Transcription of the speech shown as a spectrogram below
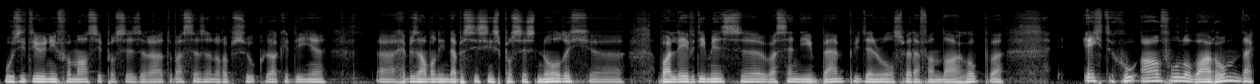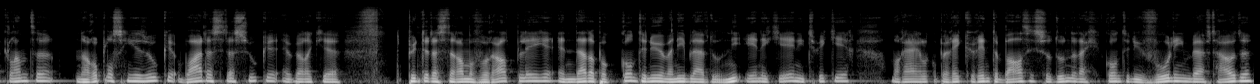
Hoe ziet uw informatieproces eruit? Wat zijn ze er op zoek? Welke dingen uh, hebben ze allemaal in dat beslissingsproces nodig? Uh, waar leven die mensen? Wat zijn die in pijnpunten en hoe lossen we dat vandaag op? Uh, echt goed aanvoelen waarom dat klanten naar oplossingen zoeken, waar dat ze dat zoeken en welke punten dat ze er allemaal voor raadplegen en dat op een continue manier blijft doen. Niet één keer, niet twee keer, maar eigenlijk op een recurrente basis, zodoende dat je continu voeling blijft houden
